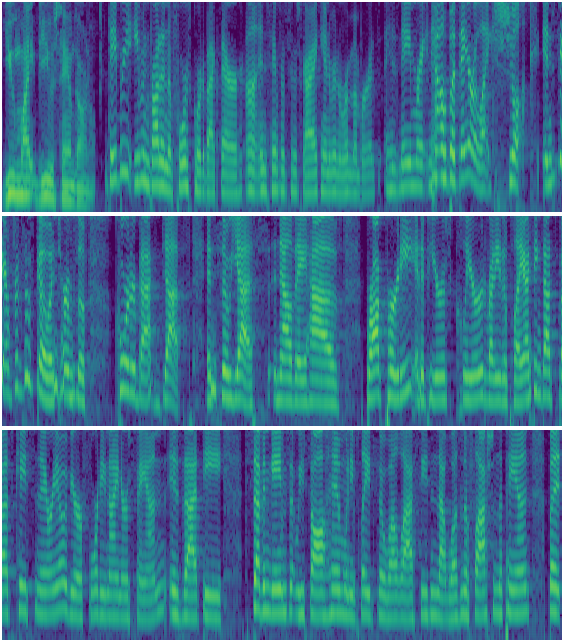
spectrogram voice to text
you might view Sam Darnold. They even brought in a fourth quarterback there uh, in San Francisco. I can't even remember his name right now, but they are like shook in San Francisco in terms of quarterback depth. And so, yes, now they have Brock Purdy, it appears cleared, ready to play. I think that's best case scenario if you're a 49ers fan, is that the seven games that we saw him when he played so well last season, that wasn't a flash in the pan. But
